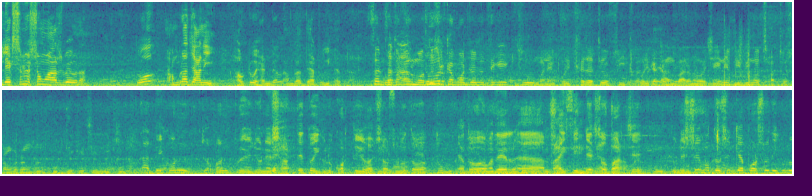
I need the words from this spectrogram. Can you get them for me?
ইলেকশনের সময় আসবে ওরা। তো আমরা জানি হাউ টু হ্যান্ডেল আমরা that we have done sir গতকাল মধ্যশিক্ষা পর্যন্ত থেকে কিছু মানে পরীক্ষা জাতীয় ফি পরিকাঠামো বাড়ানো হয়েছে। এই নিয়ে বিভিন্ন ছাত্র সংগঠনগুলো খুব বলবেন? না দেখুন যখন প্রয়োজনের স্বার্থে তো এগুলো করতেই হয় সবসময় তো এত আমাদের প্রাইস ইন্ডেক্সও বাড়ছে। তো নিশ্চয়ই মধ্যশিক্ষা পর্ষদ এগুলো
